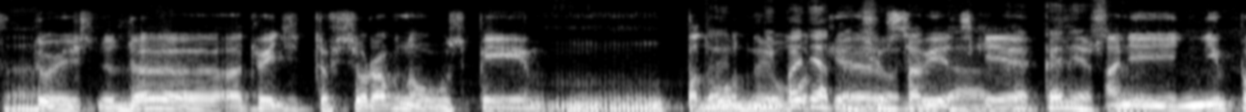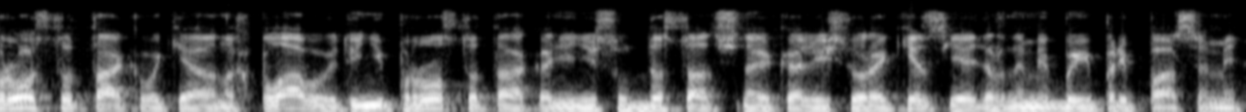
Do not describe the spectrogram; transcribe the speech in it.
да. то есть, да, ответить-то все равно успеем. Подводные ну, лодки советские, да, конечно. они не просто так в океанах плавают, и не просто так они несут достаточное количество ракет с ядерными боеприпасами.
